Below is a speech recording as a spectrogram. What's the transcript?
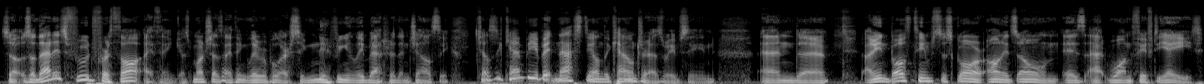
So, so that is food for thought, I think. As much as I think Liverpool are significantly better than Chelsea, Chelsea can be a bit nasty on the counter, as we've seen. And uh, I mean, both teams to score on its own is at 158,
